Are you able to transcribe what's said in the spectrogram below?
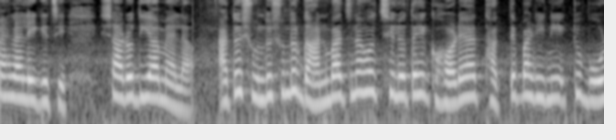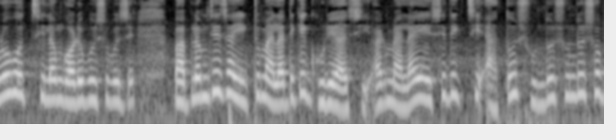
মেলা লেগেছে, শারদিয়া মেলা। এত সুন্দর সুন্দর গান বাজনা হচ্ছিল, তাই ঘরে আর থাকতে পারিনি। একটু বোরও হচ্ছিলাম ঘরে বসে বসে। ভাবলাম যে যাই, একটু মেলা থেকে ঘুরে আসি। আর মেলায় এসে দেখছি এত সুন্দর সুন্দর সব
